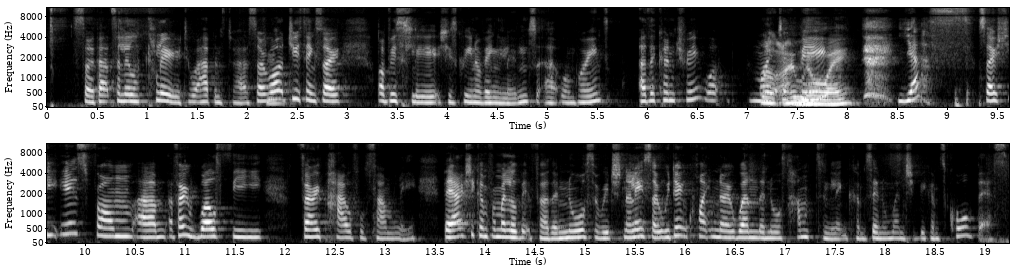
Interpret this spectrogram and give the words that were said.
So that's a little clue to what happens to her. So, what do you think? So, obviously, she's Queen of England at one point other country? What might well, it be? Norway. yes. So she is from um, a very wealthy, very powerful family. They actually come from a little bit further north originally, so we don't quite know when the Northampton link comes in and when she becomes called this.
